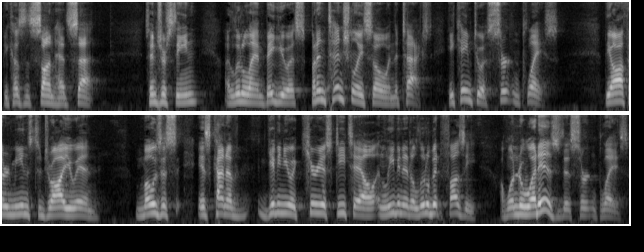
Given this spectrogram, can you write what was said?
because the sun had set. It's interesting, a little ambiguous, but intentionally so in the text. He came to a certain place. The author means to draw you in. Moses is kind of giving you a curious detail and leaving it a little bit fuzzy. I wonder what is this certain place?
